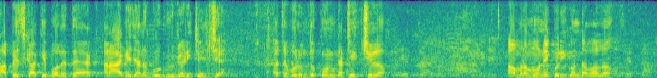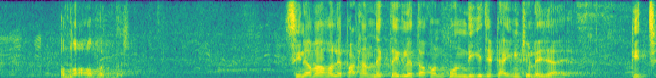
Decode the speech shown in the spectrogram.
হাফেজ কাকে বলে, দেখ, আর আগে যেন গরুর গাড়ি চলছে। আচ্ছা বলুন তো কোনটা ঠিক ছিল? আমরা মনে করি কোনটা ভালো। সিনেমা হলে পাঠান দেখতে গেলে তখন কোন দিকে যে টাইম চলে যায়? কিচ্ছু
